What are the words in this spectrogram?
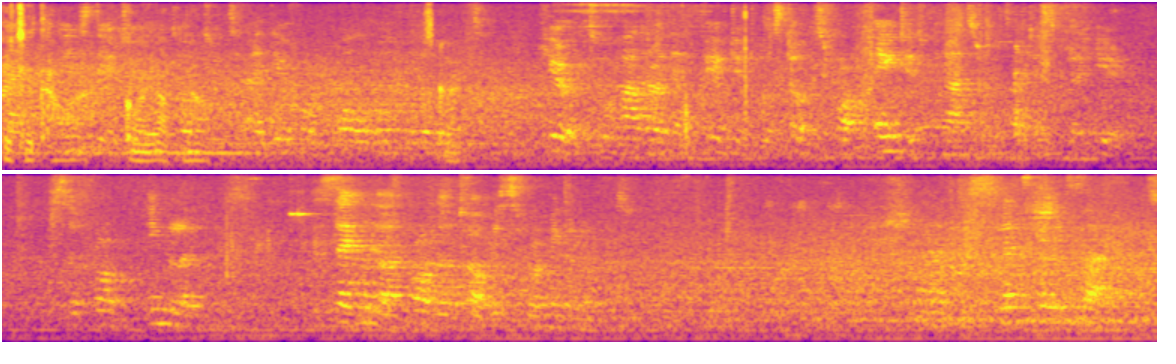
Juche Tower going up now. It's great. Here, 252 stones from 80 classrooms are displayed here. So from England, the second one from the top is from England. And let's go inside.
